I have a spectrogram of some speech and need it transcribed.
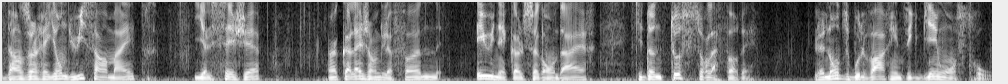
Dans un rayon de 800 mètres, il y a le cégep, un collège anglophone et une école secondaire qui donnent tous sur la forêt. Le nom du boulevard indique bien où on se trouve.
